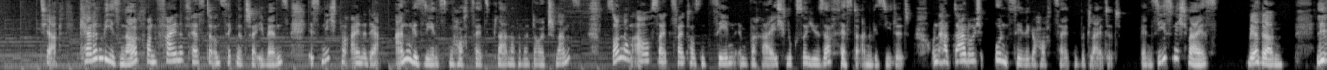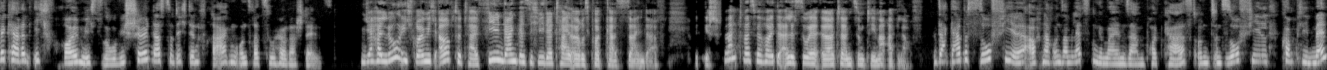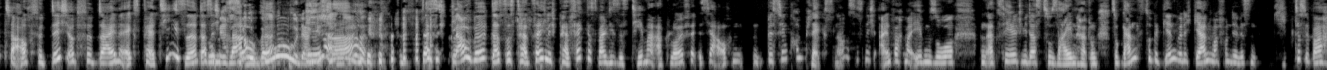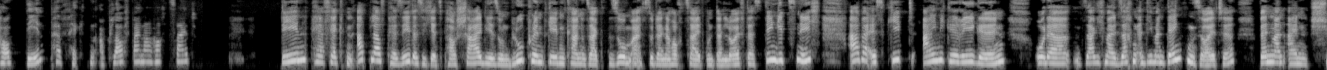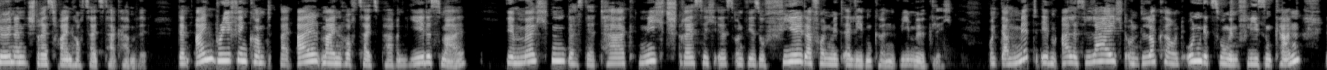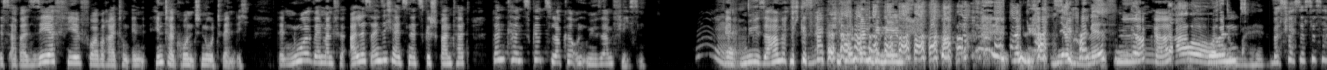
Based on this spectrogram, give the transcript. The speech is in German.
Tja, Karen Wiesner von Feine Feste und Signature Events ist nicht nur eine der angesehensten Hochzeitsplanerinnen Deutschlands, sondern auch seit 2010 im Bereich luxuriöser Feste angesiedelt und hat dadurch unzählige Hochzeiten begleitet. Wenn sie es nicht weiß, wer dann? Liebe Karen, ich freue mich so. Wie schön, dass du dich den Fragen unserer Zuhörer stellst. Ja, hallo, ich freue mich auch total. Vielen Dank, dass ich wieder Teil eures Podcasts sein darf. Bin gespannt, was wir heute alles so erörtern zum Thema Ablauf da gab es so viel, auch nach unserem letzten gemeinsamen Podcast und, und so viel Komplimente auch für dich und für deine Expertise, dass oh, ich glaube, uh, ja, dass ich glaube, dass das tatsächlich perfekt ist, weil dieses Thema Abläufe ist ja auch ein, ein bisschen komplex. Ne? Es ist nicht einfach mal eben so erzählt, wie das zu sein hat. Und so ganz zu Beginn würde ich gerne mal von dir wissen, gibt es überhaupt den perfekten Ablauf bei einer Hochzeit? den perfekten Ablauf per se, dass ich jetzt pauschal dir so ein Blueprint geben kann und sag, so machst du deine Hochzeit und dann läuft das. Den gibt's nicht, aber es gibt einige Regeln oder sage ich mal Sachen, an die man denken sollte, wenn man einen schönen stressfreien Hochzeitstag haben will. Denn ein Briefing kommt bei all meinen Hochzeitspaaren jedes Mal wir möchten, dass der Tag nicht stressig ist und wir so viel davon miterleben können wie möglich. Und damit eben alles leicht und locker und ungezwungen fließen kann, ist aber sehr viel Vorbereitung im Hintergrund notwendig. Denn nur wenn man für alles ein Sicherheitsnetz gespannt hat, dann kann es ganz locker und mühsam fließen. Äh, mühsam, habe ich gesagt, unangenehm. Dann ganz, Wir ganz wissen locker. Genau, und was, was ist das?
